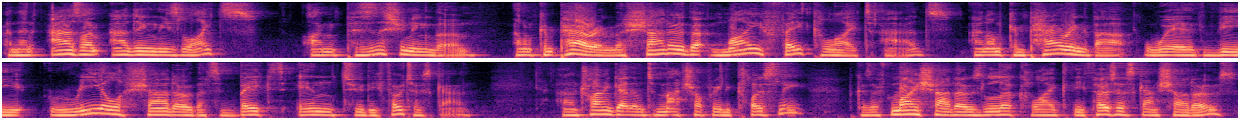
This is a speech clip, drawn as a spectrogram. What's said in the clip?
And then as I'm adding these lights, I'm positioning them and I'm comparing the shadow that my fake light adds and I'm comparing that with the real shadow that's baked into the photo scan. And I'm trying to get them to match up really closely because if my shadows look like the photoscan shadows,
